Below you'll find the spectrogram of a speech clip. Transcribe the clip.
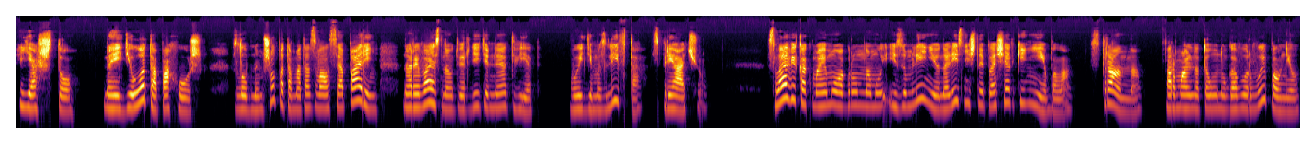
«Я что, на идиота похож?» Злобным шепотом отозвался парень, нарываясь на утвердительный ответ. «Выйдем из лифта, спрячу». Славика, к моему огромному изумлению, на лестничной площадке не было. Странно. Формально-то он уговор выполнил,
